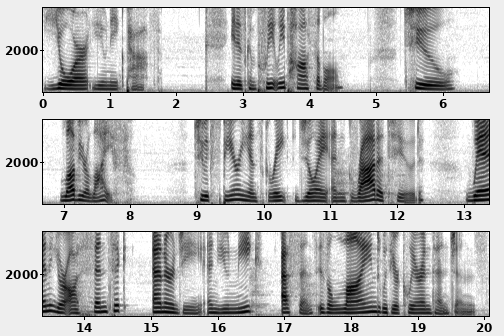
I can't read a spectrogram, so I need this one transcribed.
your unique path. It is completely possible to love your life to experience great joy and gratitude when your authentic energy and unique essence is aligned with your clear intentions.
